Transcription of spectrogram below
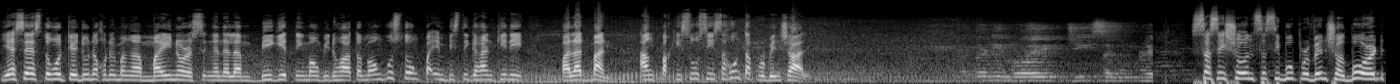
Yes, yes, tungod kay doon ako ng mga minors nga nalambigit ning mga binuhaton mo ang gustong paimbestigahan kini paladman ang pakisusi sa Hunta Provincial. Attorney Roy G. Salumbre. Sa sesyon sa Cebu Provincial Board,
